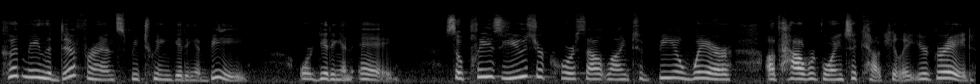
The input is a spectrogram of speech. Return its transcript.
could mean the difference between getting a B or getting an A. So please use your course outline to be aware of how we're going to calculate your grade.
